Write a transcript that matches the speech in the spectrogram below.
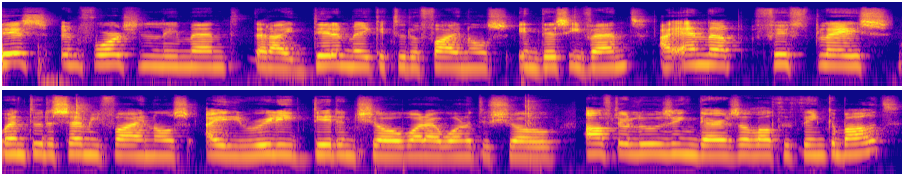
This unfortunately meant that I didn't make it to the finals in this event. I end up fifth place, went to the semifinals. I really didn't show what I wanted to show. After losing, there's a lot to think about.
